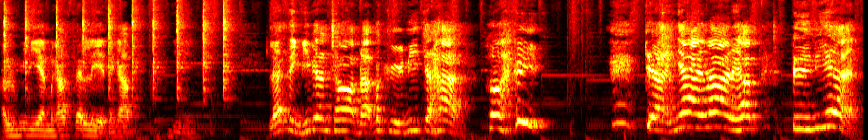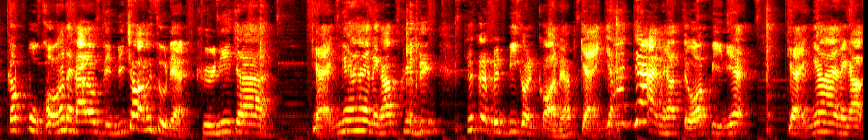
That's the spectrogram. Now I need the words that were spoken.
อลูมิเนียมนะครับสแตนเลสนะครับนี่และสิ่งที่พี่อันชอบนะก็คือนี่จ้าเฮ้ยแกะง่ายมากเลยครับ ปีนี้กระปุกของธนาคารออมสินที่ชอบที่สุดเนี่ยคือนี่จ้าแกะง่ายนะครับ คือดึงถ้าเกิดเป็นปีก่อนๆนะครับ แกะยากๆนะครับ แต่ว่าปีนี้แกะง่ายนะครับ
